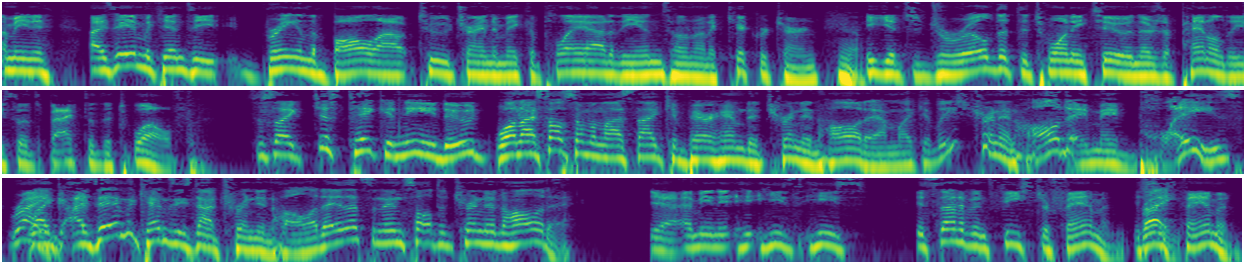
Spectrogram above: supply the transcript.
I mean, Isaiah McKenzie bringing the ball out too, trying to make a play out of the end zone on a kick return. He gets drilled at the 22 and there's a penalty, so it's back to the 12. It's just like, just take a knee, dude. Well, and I saw someone last night compare him to Trindon Holliday. I'm like, at least Trindon Holliday made plays. Right. Like Isaiah McKenzie's not Trindon Holliday. That's an insult to Trindon Holliday. Yeah, I mean, he's, he's, it's not even feast or famine. It's Right. just famine.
